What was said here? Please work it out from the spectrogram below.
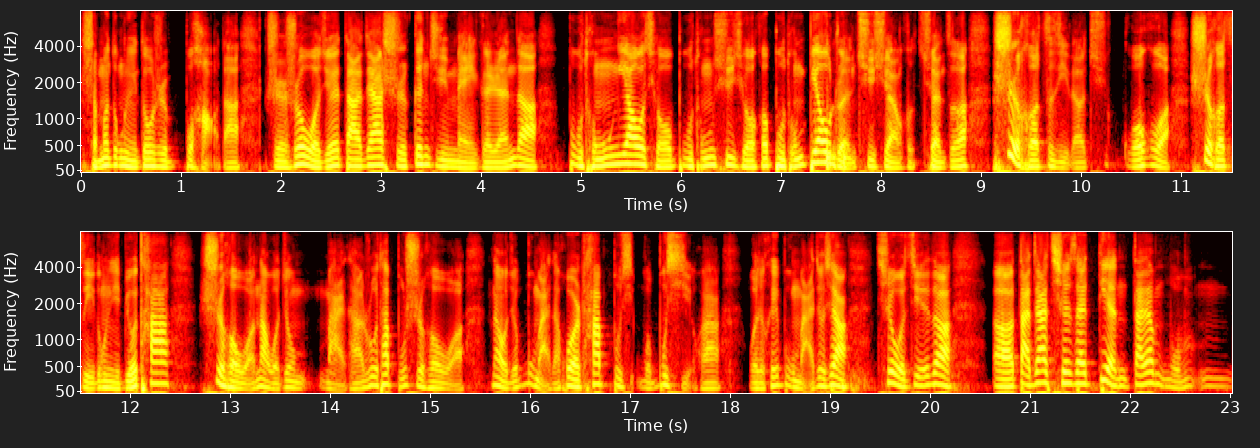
什么东西都是不好的，只是说我觉得大家是根据每个人的不同要求、不同需求和不同标准去选选择适合自己的去国货，适合自己东西。比如它适合我，那我就买它；如果它不适合我，那我就不买它，或者它不喜我不喜欢，我就可以不买。就像其实我觉得。呃，大家其实，在电，大家我嗯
